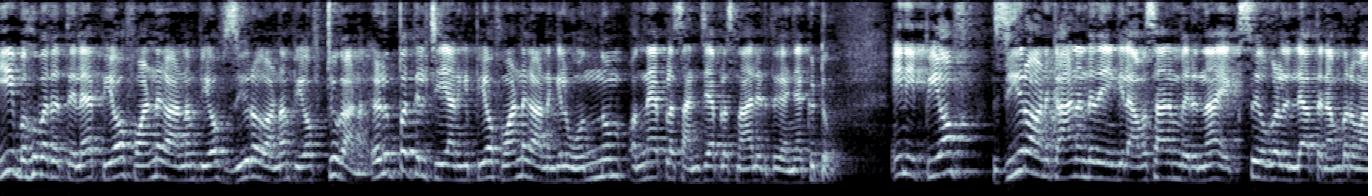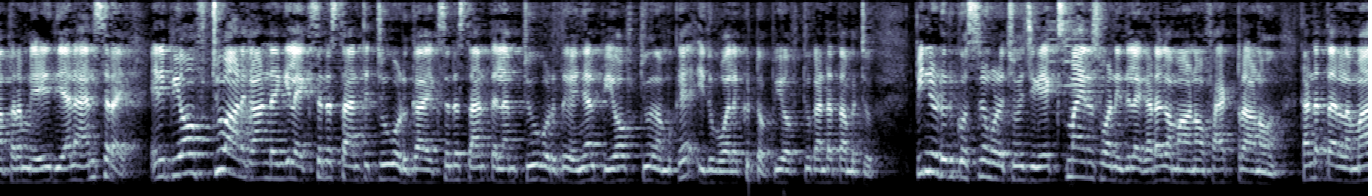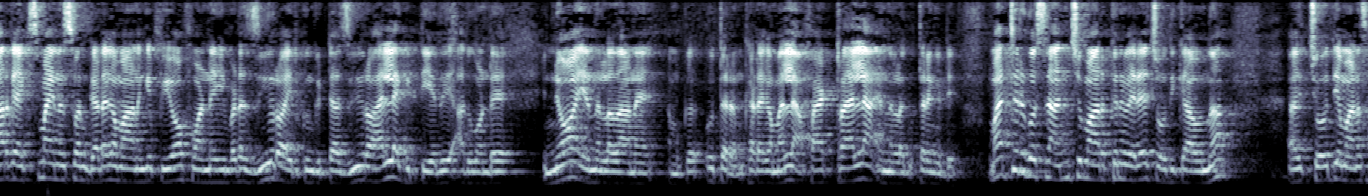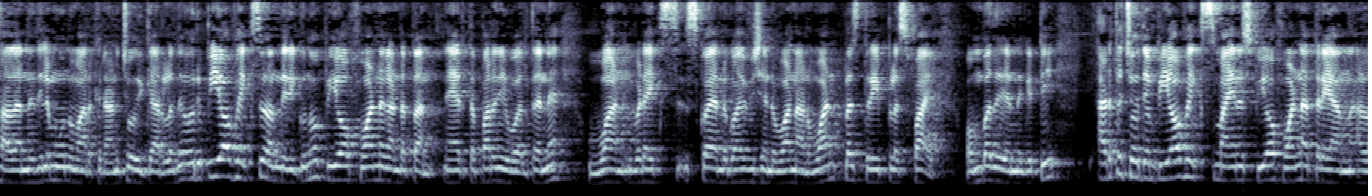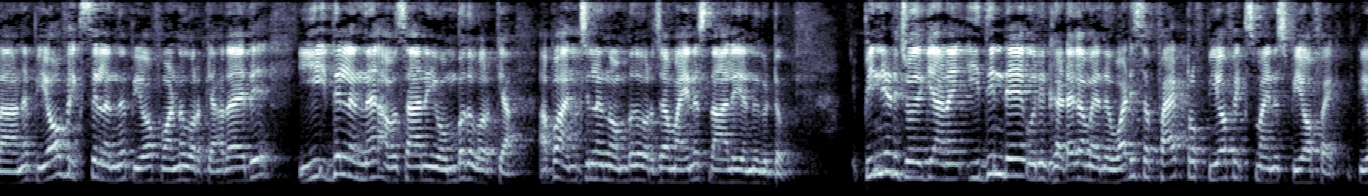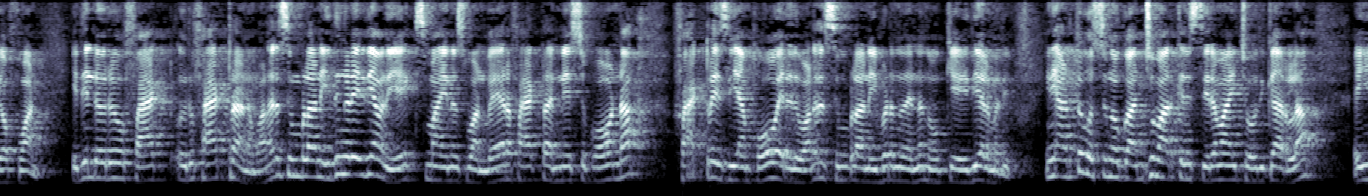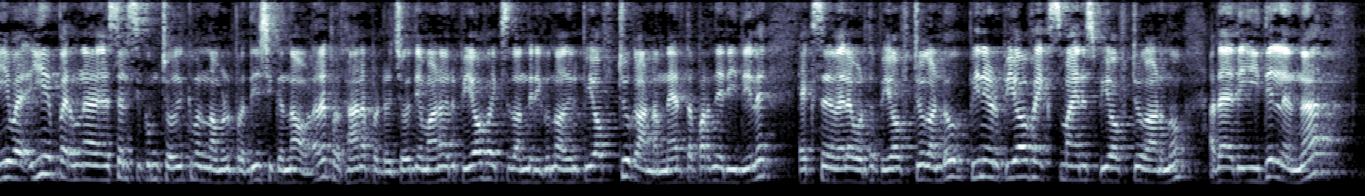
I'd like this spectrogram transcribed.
ഈ ബഹുപദത്തിലെ പി ഓഫ് വണ്ണ് കാണണം പി ഓഫ് സീറോ കാണണം പി ഓഫ് ടു കാണണം. എളുപ്പത്തിൽ ചെയ്യുകയാണെങ്കിൽ പി ഓഫ് വണ്ണ് കാണണമെങ്കിൽ ഒന്നും ഒന്നേ പ്ലസ് അഞ്ച് പ്ലസ് നാല് എടുത്തു കഴിഞ്ഞാൽ കിട്ടും. ഇനി പി ഓഫ് സീറോ ആണ് കാണേണ്ടത് എങ്കിൽ അവസാനം വരുന്ന എക്സുകൾ ഇല്ലാത്ത നമ്പർ മാത്രം എഴുതിയാൽ ആൻസർ ആയി. ഇനി പി ഓഫ് ടു ആണ് കാണേണ്ടതെങ്കിൽ എക്സിന്റെ സ്ഥാനത്ത് ടു കൊടുക്കുക. എക്സിന്റെ സ്ഥാനത്ത് എല്ലാം ടു കൊടുത്തു കഴിഞ്ഞാൽ പി ഓഫ് ടു നമുക്ക് ഇതുപോലെ കിട്ടും. പി ഓഫ് ടു കണ്ടെത്താൻ പറ്റും. പിന്നീട് ഒരു ക്വസ്റ്റ്യൻ കൂടെ ചോദിച്ചു എക്സ് മൈനസ് വൺ ഇതിലെ ഘടകമാണോ ഫാക്ടർ ആണോ? കണ്ടെത്താനുള്ള മാർഗം എക്സ് മൈനസ് വൺ ഘടകമാണെങ്കിൽ പി ഓഫ് വൺ ഇവിടെ സീറോ ആയിരിക്കും കിട്ടുക. സീറോ അല്ല കിട്ടിയത്. അതുകൊണ്ട് നോ എന്നുള്ളതാണ് നമുക്ക് ഉത്തരം. ഘടകമല്ല ഫാക്ടർ അല്ല എന്നുള്ള ഉത്തരം കിട്ടി. മറ്റൊരു ക്വസ്റ്റ്യൻ അഞ്ചു മാർക്കിന് വരെ ചോദിക്കാവുന്ന ചോദ്യമാണ് സാധാരണ ഇതിൽ മൂന്ന് മാർക്കിനാണ് ചോദിക്കാറുള്ളത്. ഒരു പി ഓഫ് എക്സ് തന്നിരിക്കുന്നു. പി ഓഫ് വൺ കണ്ടെത്താൻ നേരത്തെ പറഞ്ഞ പോലെ തന്നെ വൺ ഇവിടെ എക്സ് സ്ക്വയറിന്റെ കോഫിഷ്യന്റ് വൺ ആണ്. One plus three plus five ഒമ്പത് എന്ന് കിട്ടി. അടുത്ത ചോദ്യം P of X minus P of one എത്രയാണെന്നുള്ളതാണ്. P of എക്സിൽ നിന്ന് പി ഓഫ് വൺ കുറയ്ക്കുക അതായത് ഈ ഇതിൽ നിന്ന് അവസാനം ഈ ഒമ്പത് കുറയ്ക്കുക. അപ്പൊ അഞ്ചിൽ നിന്ന് ഒമ്പത് കുറച്ചാൽ മൈനസ് നാല് എന്ന് കിട്ടും. പിന്നീട് ചോദിക്കുകയാണ് ഇതിന്റെ ഒരു ഘടകം ഏത്? What is the factor of P of X minus P of P of one ഇതിന്റെ ഒരു ഫാക്ട് ഒരു ഫാക്ടറാണ് വളരെ സിമ്പിൾ ആണ്. ഇതും കൂടെ എഴുതിയാൽ മതി. എക്സ് മൈനസ് വൺ വേറെ ഫാക്ടർ അന്വേഷിച്ച് പോകണ്ട. ഫാക്ടറൈസ് ചെയ്യാൻ പോവരുത്. വളരെ സിമ്പിൾ ആണ്. നിന്ന് തന്നെ നോക്കി എഴുതിയാൽ മതി. ഇനി അടുത്ത ക്വസ്റ്റ്യൻ നോക്കൂ. അഞ്ചു മാർക്കിന് സ്ഥിരമായി ചോദിക്കാറില്ല. ഈ ഈ എസ് എൽ സിക്കും ചോദിക്കുമെന്ന് നമ്മൾ പ്രതീക്ഷിക്കുന്ന വളരെ പ്രധാനപ്പെട്ട ഒരു ചോദ്യമാണ്. ഒരു പി ഓഫ് എക്സ് തന്നിരിക്കുന്നു. അതിന് പി ഓഫ് ടു കാണണം. നേരത്തെ പറഞ്ഞ രീതിയിൽ എക്സിന് വില കൊടുത്ത് പി ഓഫ് ടു കണ്ടു. പിന്നീട് P of X minus P of two കാണുന്നു. അതായത് ഇതിൽ നിന്ന്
